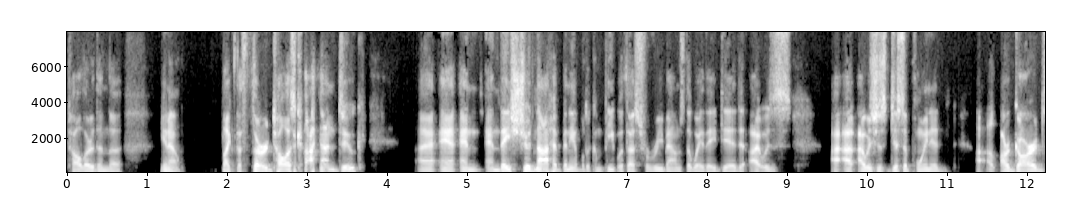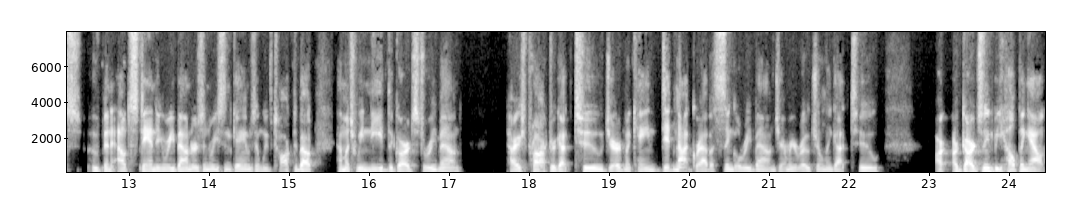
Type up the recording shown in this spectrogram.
taller than the, you know, like the third tallest guy on Duke. Uh, and and and they should not have been able to compete with us for rebounds the way they did. I was, I, I was just disappointed. Uh, our guards, who've been outstanding rebounders in recent games, and we've talked about how much we need the guards to rebound. Tyrese Proctor got two. Jared McCain did not grab a single rebound. Jeremy Roach only got two. Our, our guards need to be helping out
